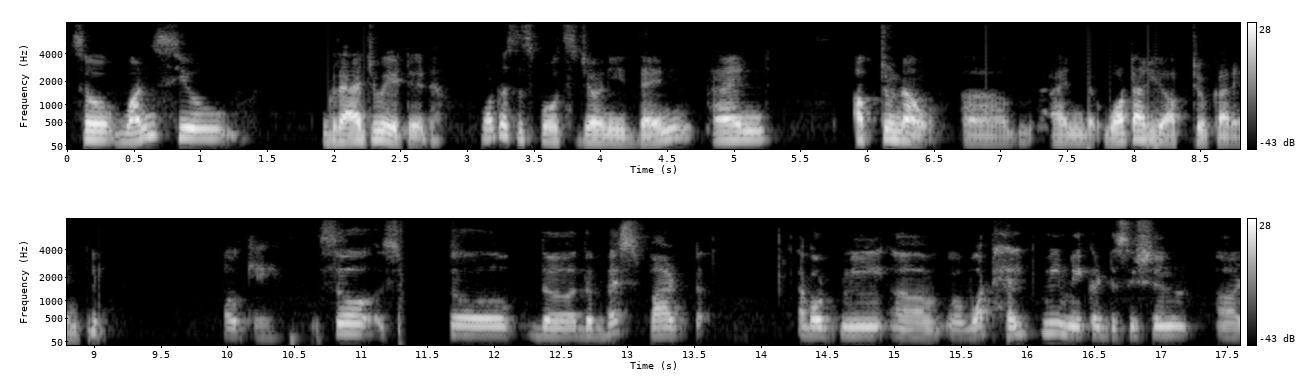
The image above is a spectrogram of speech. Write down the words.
so once you graduated, what was the sports journey then and up to now? Um, and what are you up to currently? Okay, so, so the the best part about me, uh, what helped me make a decision uh,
